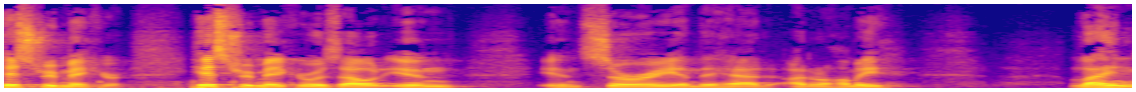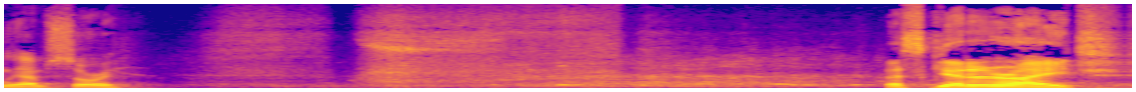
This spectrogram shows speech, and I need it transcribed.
History Maker. History Maker was out in, in Surrey, and they had, I don't know how many, Langley, I'm sorry. Let's get it right.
